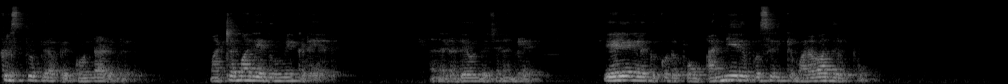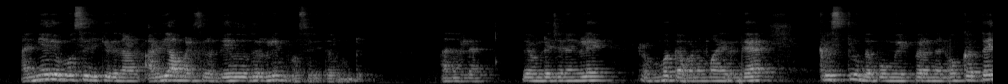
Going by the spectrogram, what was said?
கிறிஸ்துவ பிறப்பை கொண்டாடுகிறது. மற்ற மாதிரி எதுவுமே கிடையாது. அதனால் தேவனுடைய ஜனங்களே ஏழைகளுக்கு கொடுப்போம் அந்நியரை உபசரிக்க மறவாதிருப்போம். அந்நியரை உபசரிக்கிறதுனால் அறியாமல் சில தேவதூதர்களையும் உபசரித்தது உண்டு. அதனால் தேவனுடைய ஜனங்களே ரொம்ப கவனமாக இருங்க. கிறிஸ்து இந்த பூமியில் பிறந்த நோக்கத்தை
